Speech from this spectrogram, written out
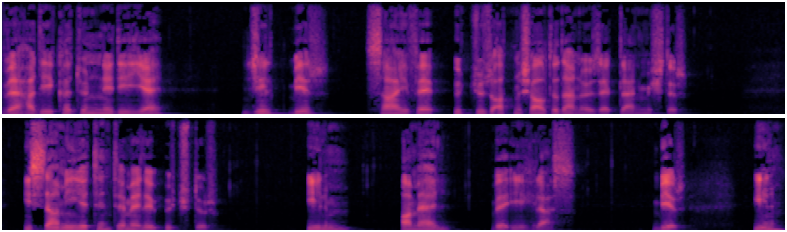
ve Hadikatün Nediye cilt 1 sayfa 366'dan özetlenmiştir. İslamiyetin temeli üçtür. İlm, amel ve ihlas. 1. İlm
